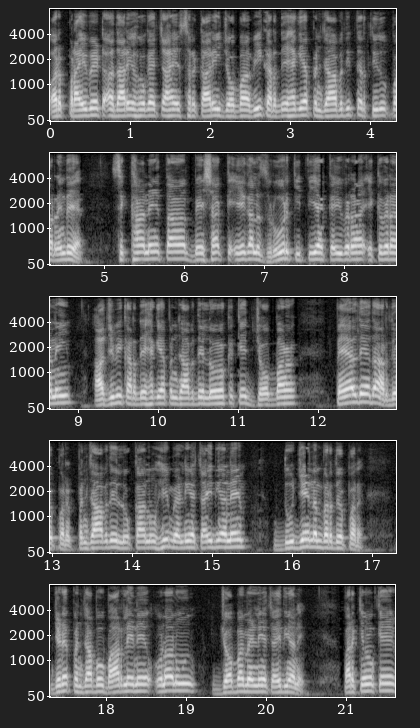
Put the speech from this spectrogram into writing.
ਔਰ ਪ੍ਰਾਈਵੇਟ ਅਦਾਰੇ ਹੋ ਗਏ, ਚਾਹੇ ਸਰਕਾਰੀ ਜੌਬਾਂ ਵੀ ਕਰਦੇ ਹੈਗੇ ਆ, ਪੰਜਾਬ ਦੀ ਧਰਤੀ ਦੇ ਉੱਪਰ ਰਹਿੰਦੇ ਆ। ਸਿੱਖਾਂ ਨੇ ਤਾਂ ਬੇਸ਼ੱਕ ਇਹ ਗੱਲ ਜ਼ਰੂਰ ਕੀਤੀ ਹੈ ਕਈ ਵਾਰਾਂ, ਇੱਕ ਵਾਰਾਂ ਨਹੀਂ, ਅੱਜ ਵੀ ਕਰਦੇ ਹੈਗੇ ਆ ਪੰਜਾਬ ਦੇ ਲੋਕ ਕਿ ਜੌਬਾਂ ਪਹਿਲ ਦੇ ਆਧਾਰ ਦੇ ਉੱਪਰ, ਪੰਜਾਬ ਦੇ ਲੋਕਾਂ ਨੂੰ ਹੀ ਮਿਲਣੀਆਂ ਚਾਹੀਦੀਆਂ ਨੇ। ਦੂਜੇ ਨੰਬਰ ਦੇ ਉੱਪਰ, ਜਿਹੜੇ ਪੰਜਾਬੋਂ ਬਾਹਰਲੇ ਨੇ, ਉਹਨਾਂ ਨੂੰ ਜੌਬਾਂ ਮਿਲਣੀਆਂ ਚਾਹੀਦੀਆਂ ਨੇ। ਪਰ ਕਿਉਂਕਿ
